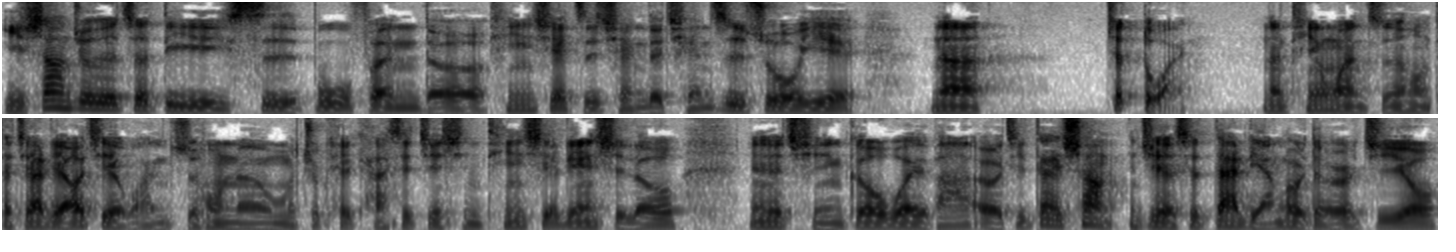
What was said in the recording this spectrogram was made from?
以上就是这第四部分的听写之前的前置作业，那较短。那听完之后，大家了解完之后呢，我们就可以开始进行听写练习喽。那就请各位把耳机戴上，记得是戴两耳的耳机哦。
